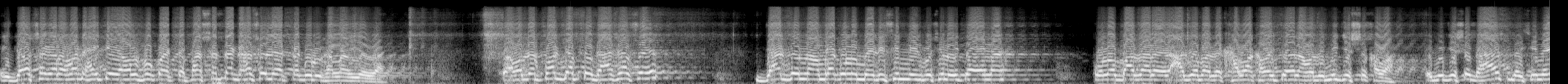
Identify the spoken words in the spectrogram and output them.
এই দশ এগারো ফিট হাইটে অল্প কয়েকটা, পাঁচ সাতটা ঘাস হলে একটা গরু খেলা হয়ে যায়। তো আমাদের পর্যাপ্ত ঘাস আছে। যার জন্য আমরা কোনো মেডিসিন নির্ভরশীল হইতে হয় না। কোনো বাজারের আজে বাজে খাওয়া খাওয়াইতে হয় আমাদের নিজস্ব খাওয়া। এই নিজস্ব ঘাস মেশিনে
